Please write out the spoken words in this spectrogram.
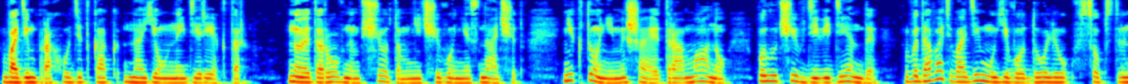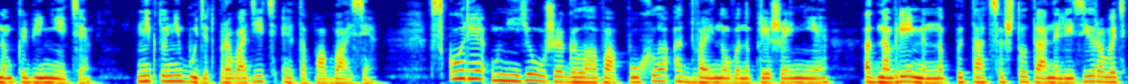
Вадим проходит как наемный директор. Но это ровным счетом ничего не значит. Никто не мешает Роману, получив дивиденды, выдавать Вадиму его долю в собственном кабинете. Никто не будет проводить это по базе. Вскоре у нее уже голова пухла от двойного напряжения. Одновременно пытаться что-то анализировать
